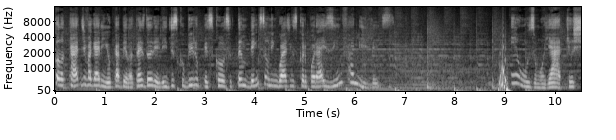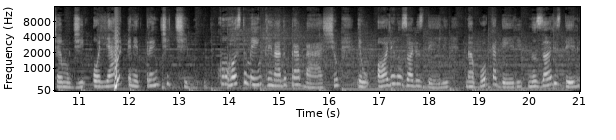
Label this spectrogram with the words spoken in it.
Colocar devagarinho o cabelo atrás da orelha e descobrir o pescoço também são linguagens corporais infalíveis. Eu uso um olhar que eu chamo de olhar penetrante tímido. Com o rosto meio inclinado para baixo, eu olho nos olhos dele, na boca dele, nos olhos dele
